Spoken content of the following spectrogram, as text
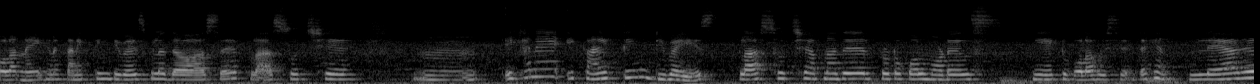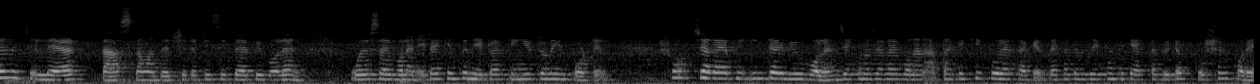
বলার নাই। এখানে কানেক্টিং ডিভাইসগুলো দেওয়া আছে প্লাস হচ্ছে এখানে এই কানেক্টিং ডিভাইস প্লাস হচ্ছে আপনাদের প্রোটোকল মডেলস নিয়ে একটু বলা হয়েছে। দেখেন লেয়ারের যে লেয়ার টাস্ক আমাদের সেটা টিসিপি আইপি বলেন ওএসআই বলেন, এটা কিন্তু নেটওয়ার্কিংয়ের জন্য ইম্পর্টেন্ট সব জায়গায় আপনি ইন্টারভিউ বলেন যে কোনো জায়গায় বলেন, আপনাকে কি করে থাকে? দেখা যাবে যে এখান থেকে একটা, দুইটা কোশ্চেন করে।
